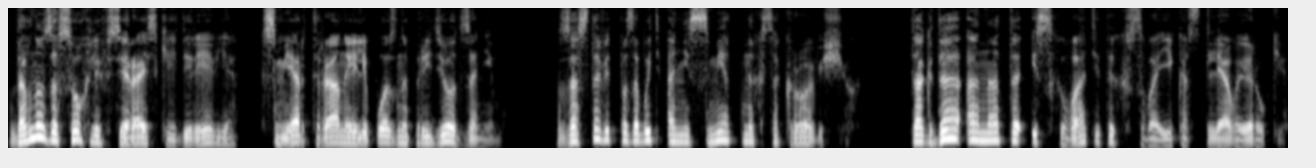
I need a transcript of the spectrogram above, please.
Давно засохли все райские деревья, смерть рано или поздно придет за ним, заставит позабыть о несметных сокровищах. Тогда она-то и схватит их в свои костлявые руки.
